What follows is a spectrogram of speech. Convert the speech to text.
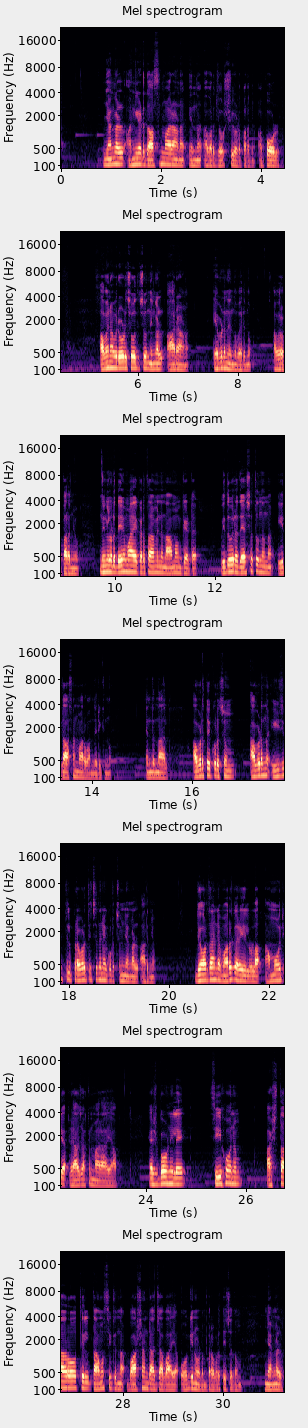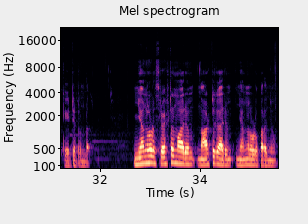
ഞങ്ങൾ അങ്ങയുടെ ദാസന്മാരാണ് എന്ന് അവർ ജോഷിയോട് പറഞ്ഞു. അപ്പോൾ അവൻ അവരോട് ചോദിച്ചു നിങ്ങൾ ആരാണ്? എവിടെ നിന്ന് വരുന്നു? അവർ പറഞ്ഞു നിങ്ങളുടെ ദൈവമായ കർത്താവിന്റെ നാമം കേട്ട് വിദൂര ദേശത്തു നിന്ന് ഈ ദാസന്മാർ വന്നിരിക്കുന്നു. എന്തെന്നാൽ അവിടത്തെക്കുറിച്ചും അവിടുന്ന് ഈജിപ്തിൽ പ്രവർത്തിച്ചതിനെക്കുറിച്ചും ഞങ്ങൾ അറിഞ്ഞു. ജോർദാന്റെ മറുകരയിലുള്ള അമോര്യ രാജാക്കന്മാരായ ഹെഷ്ബോണിലെ സീഹോനും അഷ്താറോത്തിൽ താമസിക്കുന്ന ബാഷാൻ രാജാവായ ഓഗിനോടും പ്രവർത്തിച്ചതും ഞങ്ങൾ കേട്ടിട്ടുണ്ട്. ഞങ്ങളുടെ ശ്രേഷ്ഠന്മാരും നാട്ടുകാരും ഞങ്ങളോട് പറഞ്ഞു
